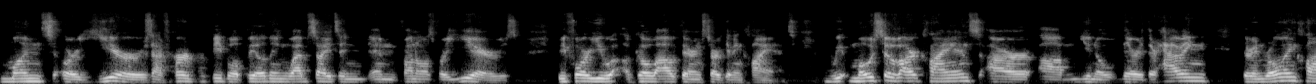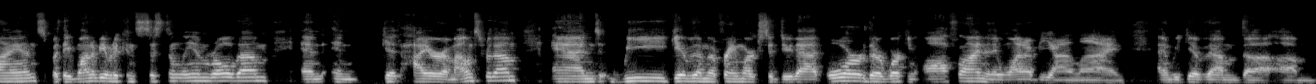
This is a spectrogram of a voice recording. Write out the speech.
months or years. I've heard people building websites and, and funnels for years before you go out there and start getting clients. We, most of our clients are, um, you know, they're they're having they're enrolling clients, but they want to be able to consistently enroll them and and get higher amounts for them and we give them the frameworks to do that or they're working offline and they want to be online and we give them the um,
